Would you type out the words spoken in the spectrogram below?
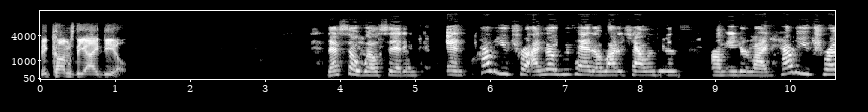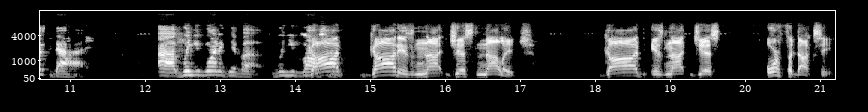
becomes the ideal. That's so well said. And and how do you try? I know you've had a lot of challenges um, in your life. How do you trust God uh, when you want to give up? When you've lost God, hope? God is not just knowledge. God is not just orthodoxy.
